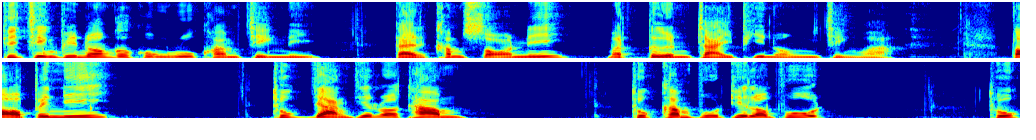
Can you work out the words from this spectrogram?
ที่จริงพี่น้องก็คงรู้ความจริงนี้ แต่คำสอนนี้มาเตือนใจพี่น้องจริงๆว่า ต่อไปนี้ทุกอย่างที่เราทำทุกคำพูดที่เราพูด ทุก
